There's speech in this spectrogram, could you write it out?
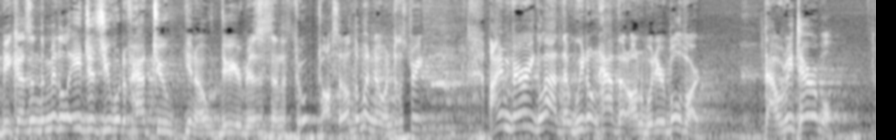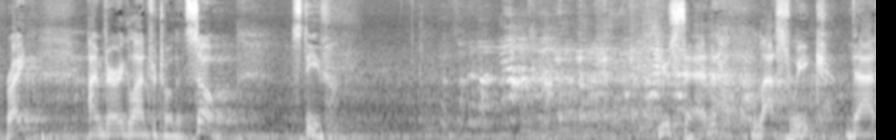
Because in the Middle Ages, you would have had to, you know, do your business and toss it out the window into the street. I'm very glad that we don't have that on Whittier Boulevard. That would be terrible, right? I'm very glad for toilets. So, Steve, you said last week that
